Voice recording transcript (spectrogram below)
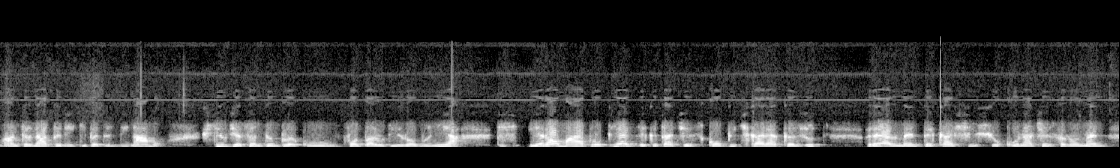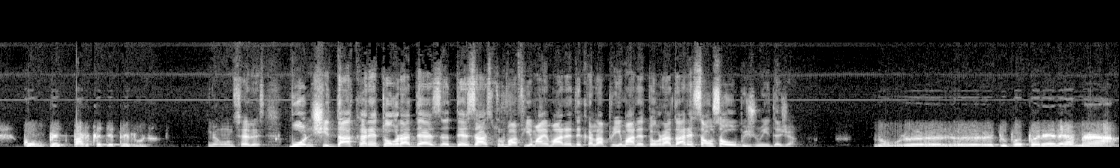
antrenat în echipe din Dinamo, știu ce se întâmplă cu fotbalul din România, deci erau mai apropiați decât acest Copici care a căzut realmente ca și șucu în acest fenomen complet parcă de pe lună. Am înțeles. Bun, și dacă retrogradează, dezastru va fi mai mare decât la prima retrogradare sau s-au obișnuit deja? Nu, ă, ă, după părerea mea,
